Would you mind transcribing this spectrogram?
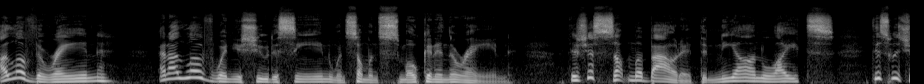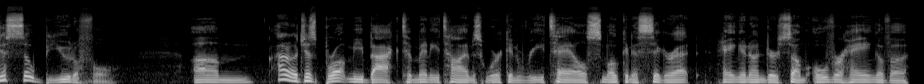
I love the rain, and I love when you shoot a scene when someone's smoking in the rain. There's just something about it. The neon lights. This was just so beautiful. Um, I don't know, it just brought me back to many times working retail, smoking a cigarette, hanging under some overhang of a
